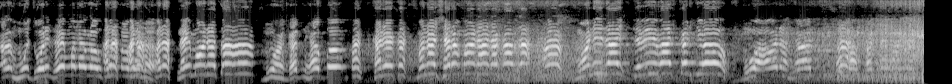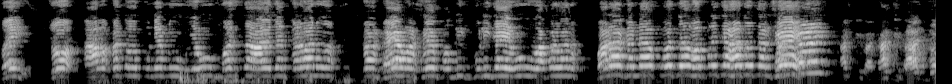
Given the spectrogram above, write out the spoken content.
અને હું જોડી થઈ મને અને અને અને નહીં મોને તો? હું હંગાત નહીં આપતો. ખરેખર મને શરમ ના લગાવતા. મોની જાય એવી વાત કરજો. હું આવે ને હંગાત. હા. ફટને મારી ભાઈ જો આ વખત પુણ્યનું એવું મસ્ત આયોજન કરવાનું ગયા વર્ષે પબ્લિક ભૂલી જાય એવું વાપરવાનું. મારા ઘરના પોત વાપરે જહાજ તો ચાલશે સાચી વાત સાચી વાત. જો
